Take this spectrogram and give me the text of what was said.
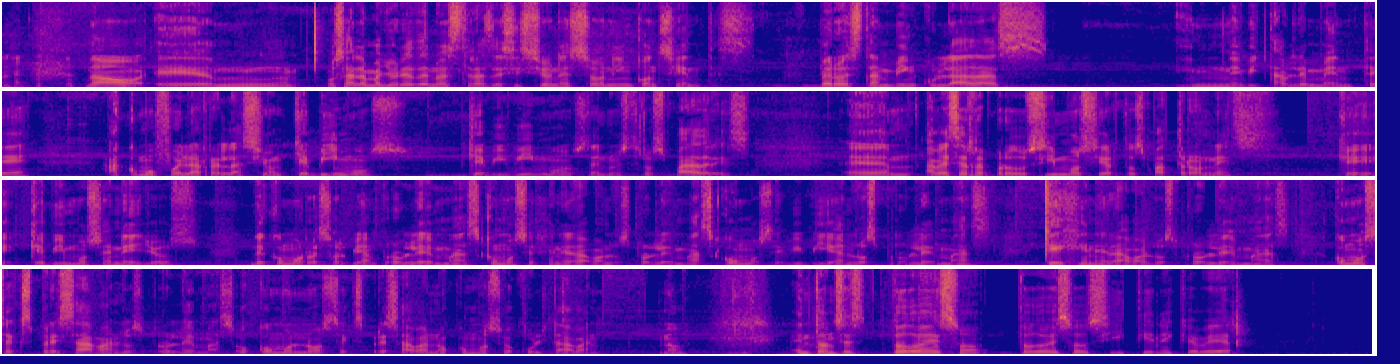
no, em, o sea, la mayoría de nuestras decisiones son inconscientes, pero están vinculadas inevitablemente a cómo fue la relación que vimos, que vivimos de nuestros padres. Em, a veces reproducimos ciertos patrones que, que vimos en ellos de cómo resolvían problemas, cómo se generaban los problemas, cómo se vivían los problemas, qué generaba los problemas, cómo se expresaban los problemas o cómo no se expresaban o cómo se ocultaban, ¿no? Entonces, todo eso, todo eso sí tiene que ver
